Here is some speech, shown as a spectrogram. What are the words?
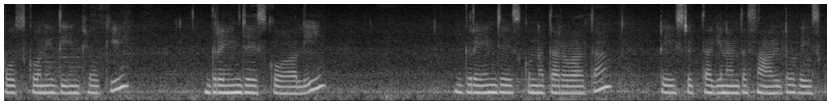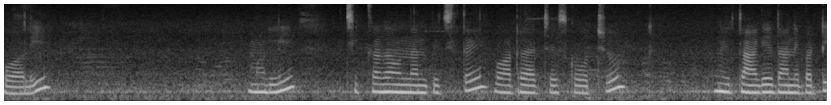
పోసుకొని దీంట్లోకి గ్రైండ్ చేసుకోవాలి. గ్రైండ్ చేసుకున్న తర్వాత టేస్ట్కి తగినంత సాల్ట్ వేసుకోవాలి. మళ్ళీ చిక్కగా ఉందనిపిస్తే వాటర్ యాడ్ చేసుకోవచ్చు. మీరు తాగే దాన్ని బట్టి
